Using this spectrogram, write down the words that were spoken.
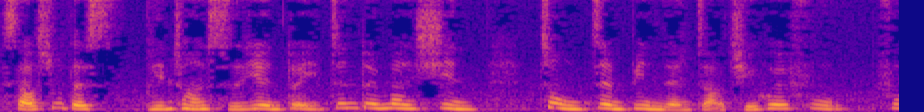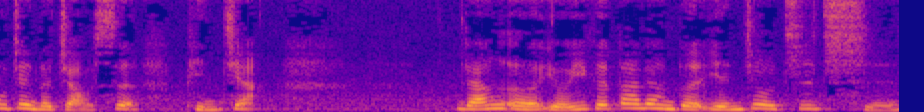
少数的临床实验对针对慢性重症病人早期恢复。附件的角色评价。然而，有一个大量的研究支持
